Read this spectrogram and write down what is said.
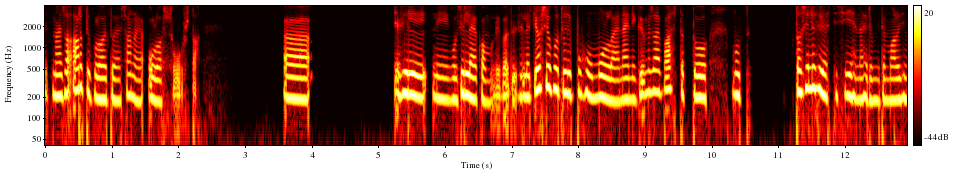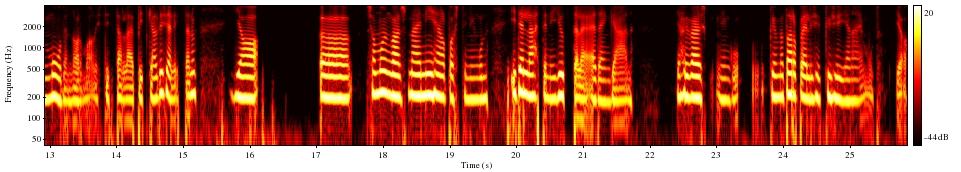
Että mä en saa artikuloituja sanoja ulos suusta. Öö, ja sille, niin kuin, silleen kommunikoitu sille, että jos joku tuli puhua mulle ja näin, niin kyllä mä sain vastattua, mutta tosi lyhyesti siihen nähden, mitä mä olisin muuten normaalisti tällä pitkälti selittänyt. Ja öö, samoin kanssa mä en niin helposti niin kuin itse lähtenyt juttelemaan etenkään. Ja hyvä, jos niin kuin, kyllä mä tarpeellisit kysyin ja näin, mutta joo.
